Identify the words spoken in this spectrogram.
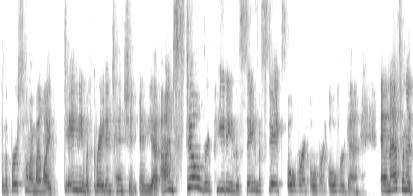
for the first time in my life dating with great intention and yet i'm still repeating the same mistakes over and over and over again. And that's when it,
